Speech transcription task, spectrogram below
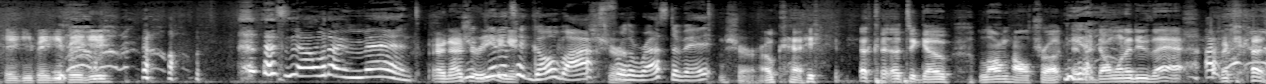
Piggy, piggy, piggy. That's not what I meant. And as You you're get eating a it, to-go box Sure. for the rest of it. Sure. Okay. a to go long haul truck, and Yeah. I don't want to do that because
